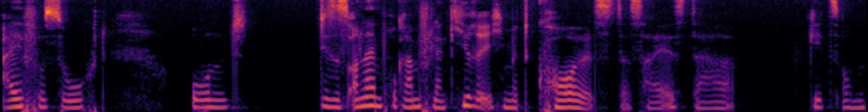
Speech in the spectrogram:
Eifersucht. Und dieses Online-Programm flankiere ich mit Calls. Das heißt, da geht es um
